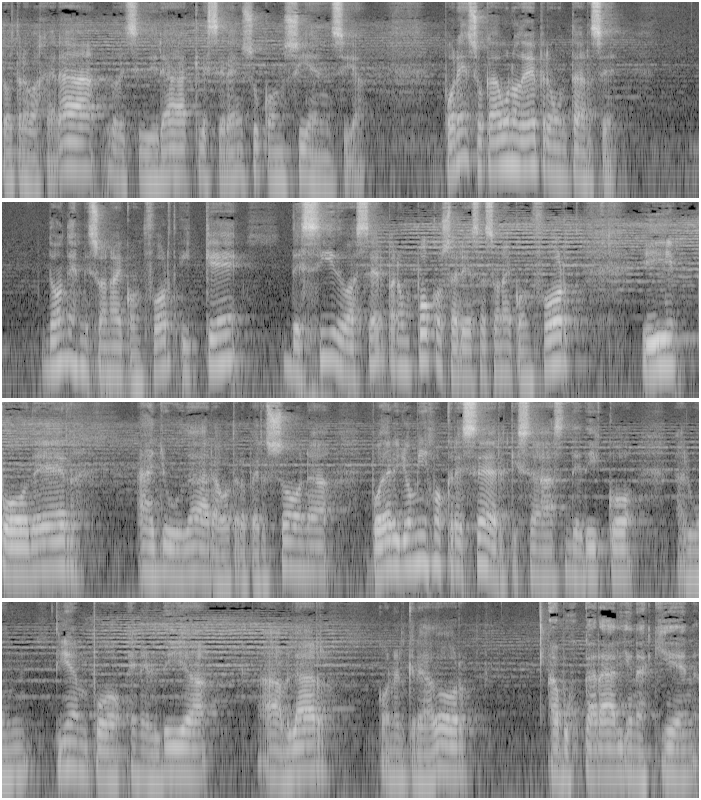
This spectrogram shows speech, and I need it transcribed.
lo trabajará, lo decidirá, crecerá en su conciencia. Por eso cada uno debe preguntarse, ¿dónde es mi zona de confort y qué decido hacer para un poco salir de esa zona de confort y poder ayudar a otra persona, poder yo mismo crecer, quizás dedico algún tiempo en el día a hablar con el Creador, a buscar a alguien a quien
